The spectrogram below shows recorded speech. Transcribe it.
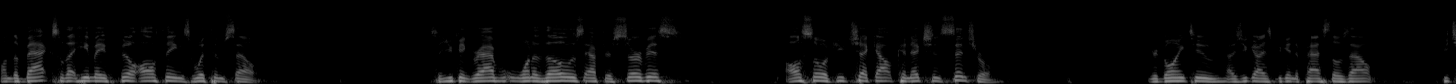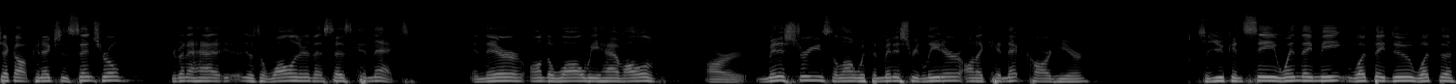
on the back, so that he may fill all things with himself. So you can grab one of those after service. Also, if you check out Connection Central, you're going to, as you guys begin to pass those out, if you check out Connection Central, you're going to have, there's a wall there that says Connect. And there on the wall, we have all of our ministries along with the ministry leader on a Connect card here. So you can see when they meet, what they do, what the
